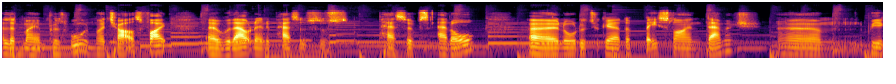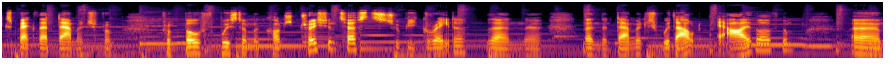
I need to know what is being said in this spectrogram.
I let my Empress Wu and my Charles fight uh, without any passives, passives at all, uh, in order to get a baseline damage. Um, we expect that damage from from both wisdom and concentration tests to be greater than uh, than the damage without either of them, um,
